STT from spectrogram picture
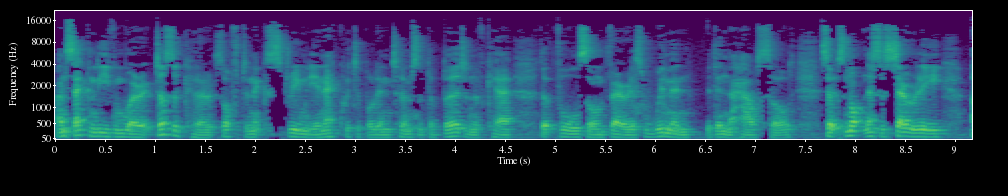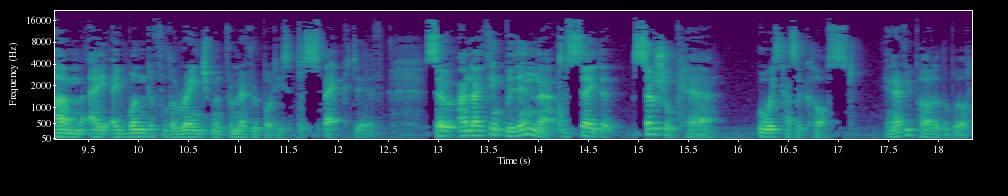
And secondly, even where it does occur, it's often extremely inequitable in terms of the burden of care that falls on various women within the household. So it's not necessarily um, a, a wonderful arrangement from everybody's perspective. So, and I think within that, to say that social care always has a cost in every part of the world.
